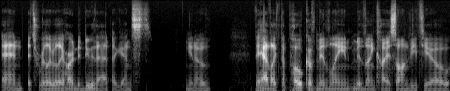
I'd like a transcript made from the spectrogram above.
And it's really, really hard to do that against, you know, they had like the poke of mid lane, mid lane Kai'Sa on Vetheo,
